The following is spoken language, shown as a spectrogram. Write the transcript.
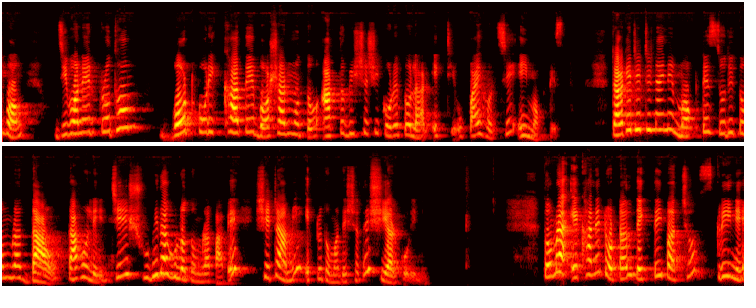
এবং জীবনের প্রথম বোর্ড পরীক্ষাতে বসার মতো আত্মবিশ্বাসী করে তোলার একটি উপায় হচ্ছে এই মক টেস্ট টার্গেট এইটি নাইনে মক টেস্ট যদি তোমরা দাও, তাহলে যে সুবিধাগুলো তোমরা পাবে, সেটা আমি একটু তোমাদের সাথে শেয়ার করে নিই। তোমরা এখানে টোটাল দেখতেই পাচ্ছ স্ক্রিনে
